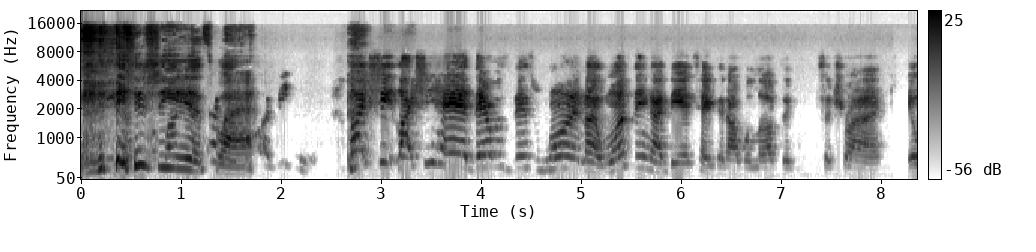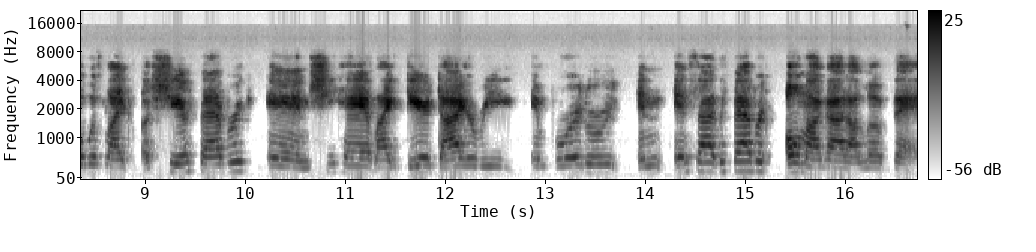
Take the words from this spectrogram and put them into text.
She's fly. she is fly. Like she, like she had. There was this one, like one thing I did take that I would love to to try. It was like a sheer fabric, and she had like Dear Diary embroidery in inside the fabric. Oh my god, I love that.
